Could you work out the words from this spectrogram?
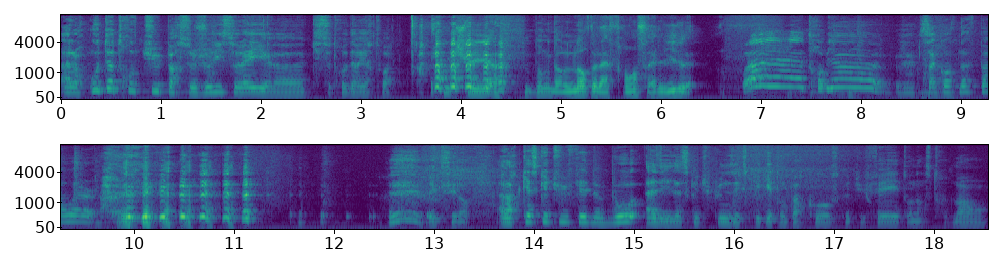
Alors où te trouves-tu par ce joli soleil euh, qui se trouve derrière toi? Écoute, je suis euh, donc dans le nord de la France, à Lille. Ouais, trop bien 59 power Excellent. Alors qu'est-ce que tu fais de beau à Lille Est-ce que tu peux nous expliquer ton parcours, ce que tu fais, ton instrument?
